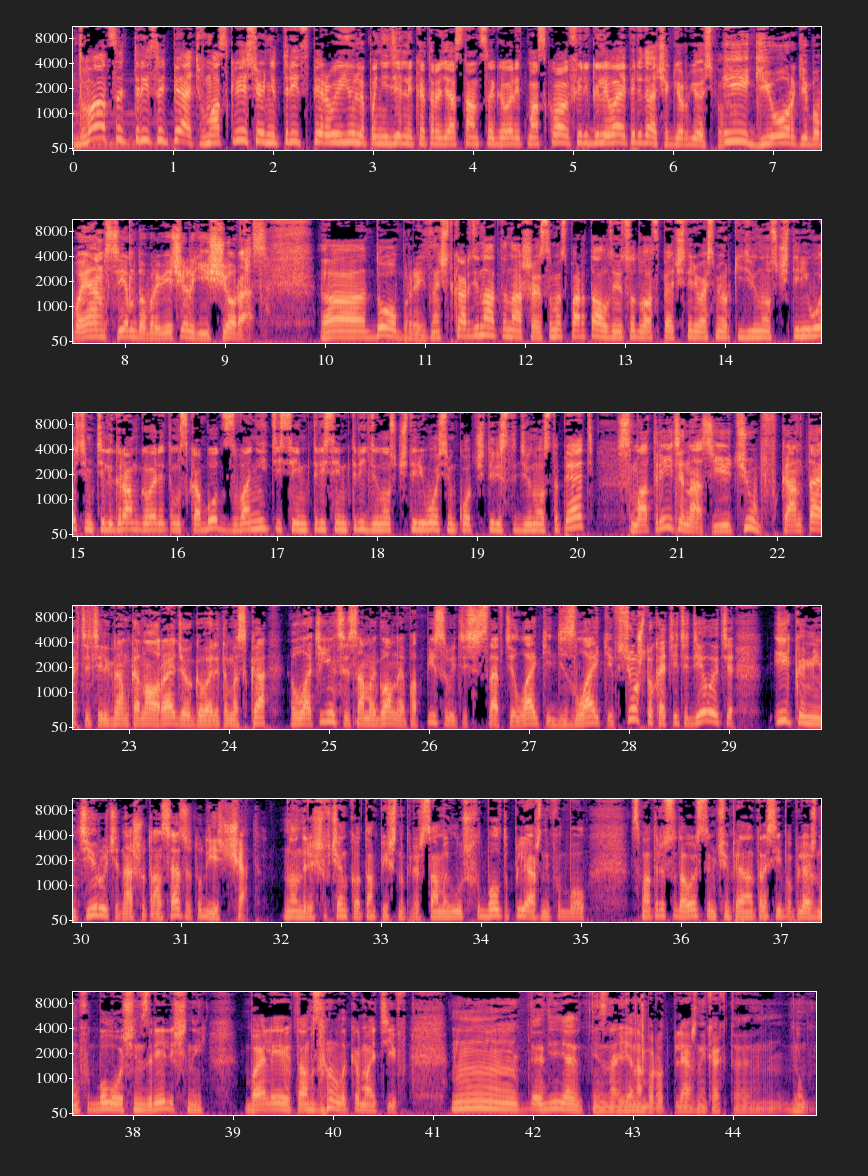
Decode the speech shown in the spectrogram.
20.35 в Москве. Сегодня 31 июля, понедельник. Это радиостанция «Говорит Москва». В эфире голевая передача. Георгий Осипов. И Георгий Бабаян, всем добрый вечер еще раз. А, добрый. Значит, координаты наши. СМС-портал 925-48-94-8. Телеграмм «Говорит МСК-бот». Звоните 7373-94-8, код 495. Смотрите нас, YouTube, ВКонтакте, телеграм-канал Радио говорит МСК, латиницей. Самое главное, подписывайтесь, ставьте лайки, дизлайки, все, что хотите, делайте и комментируйте нашу трансляцию. Тут есть чат. Ну, Андрей Шевченко вот там пишет, например, самый лучший футбол это пляжный футбол. Смотрю с удовольствием чемпионат России по пляжному футболу, очень зрелищный. Болею там за локомотив. М, да, Я не знаю, я наоборот пляжный как-то. Ну,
